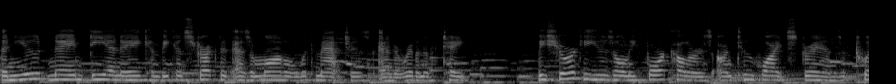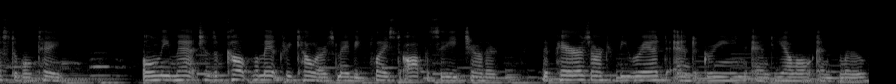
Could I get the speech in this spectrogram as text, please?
The nude named DNA can be constructed as a model with matches and a ribbon of tape. Be sure to use only four colors on two white strands of twistable tape. Only matches of complementary colors may be placed opposite each other. The pairs are to be red and green and yellow and blue.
